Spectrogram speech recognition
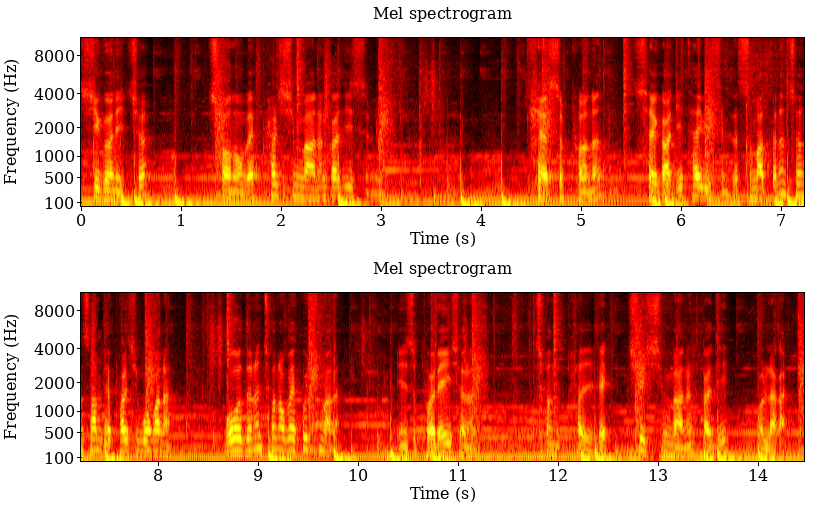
시그니처 1580만원까지 있습니다. 캐스퍼는 세 가지 타입이 있습니다. 스마트는 1385만원, 모던은 1590만원, Inspiration은 1870만원까지 올라갑니다.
